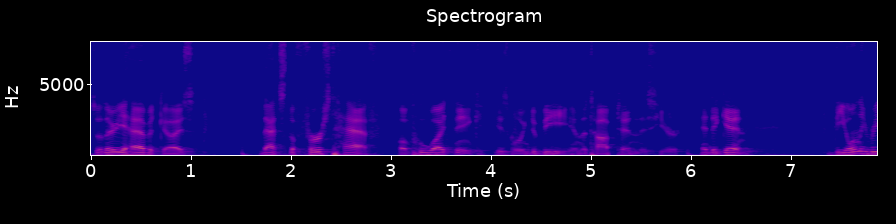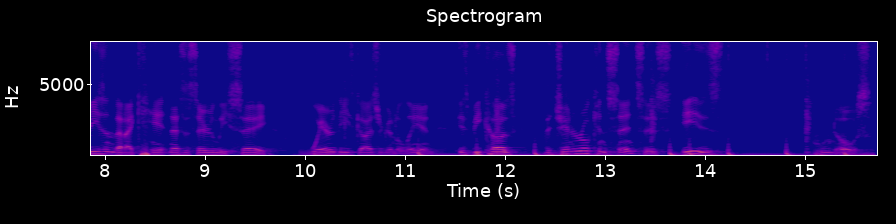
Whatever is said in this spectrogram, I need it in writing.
So there you have it, guys. That's the first half of who I think is going to be in the top 10 this year. And again, the only reason that I can't necessarily say where these guys are going to land is because the general consensus is who knows.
